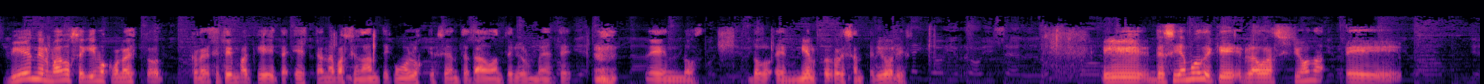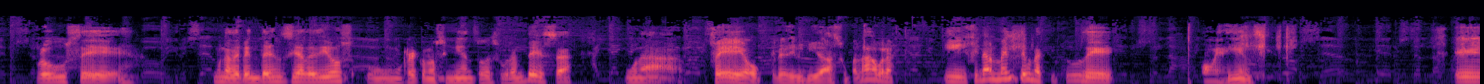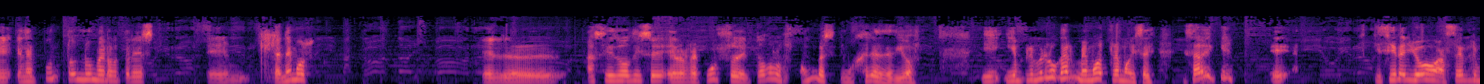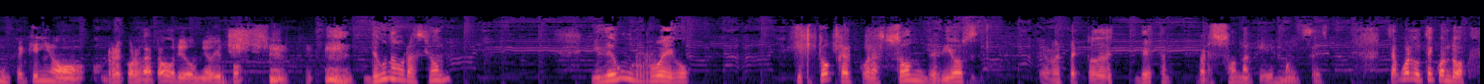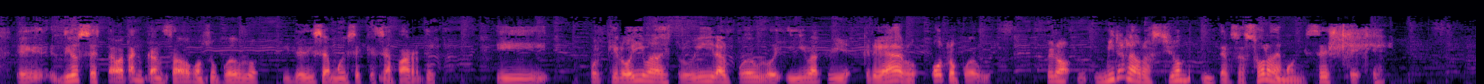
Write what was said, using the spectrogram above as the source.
Bien, hermanos, seguimos con esto, con este tema que es tan apasionante como los que se han tratado anteriormente en los en miércoles anteriores. Eh, decíamos de que la oración eh, produce una dependencia de Dios, un reconocimiento de su grandeza, una fe o credibilidad a su palabra y finalmente una actitud de obediencia. Eh, en el punto número 3 eh, tenemos el, ha sido, dice, el recurso de todos los hombres y mujeres de Dios. Y, en primer lugar me muestra Moisés. ¿Y sabe qué? Eh, quisiera yo hacerle un pequeño recordatorio, mi obispo, de una oración y de un ruego que toca el corazón de Dios respecto de, esta persona que es Moisés. ¿Se acuerda usted cuando eh, Dios estaba tan cansado con su pueblo y le dice a Moisés que se aparte y porque lo iba a destruir al pueblo y iba a crear otro pueblo? Pero mira la oración intercesora de Moisés. Eh, eh,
